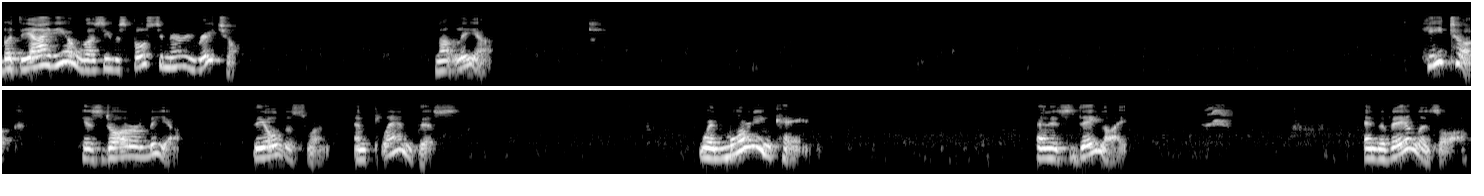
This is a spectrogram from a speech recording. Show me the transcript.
But the idea was he was supposed to marry Rachel, not Leah. He took his daughter Leah, the oldest one, and planned this. When morning came and it's daylight and the veil is off,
